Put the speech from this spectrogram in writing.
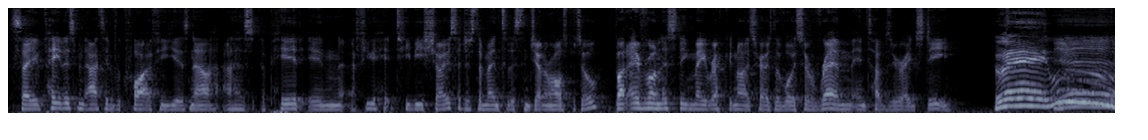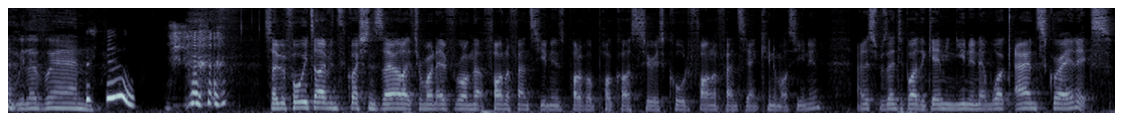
So Peyton has been acting for quite a few years now and has appeared in a few hit TV shows such as The Mentalist and General Hospital. But everyone listening may recognise her as the voice of Rem in Type 0 HD. Hooray! Woo! Yeah. We love Rem. So before we dive into questions there, I'd like to remind everyone that Final Fantasy Union is part of a podcast series called Final Fantasy and Kingdom Hearts Union, and it's presented by the Gaming Union Network and Square Enix.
